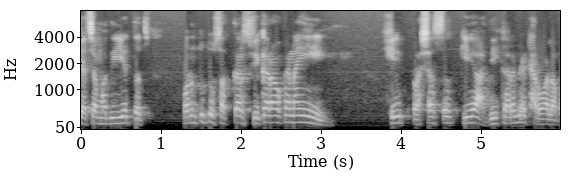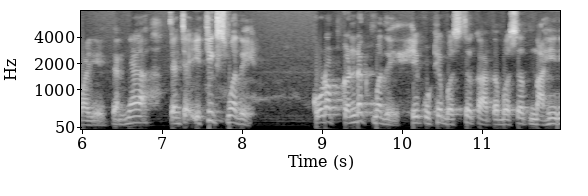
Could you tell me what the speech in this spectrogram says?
त्याच्यामध्ये येतच. परंतु तो सत्कार स्वीकारावा का नाही हे प्रशासकीय अधिकाऱ्याने ठरवायला पाहिजे. त्यांना त्यांच्या इथिक्समध्ये कोड ऑफ कंडक्टमध्ये हे कुठे बसतं का? आता बसत नाही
